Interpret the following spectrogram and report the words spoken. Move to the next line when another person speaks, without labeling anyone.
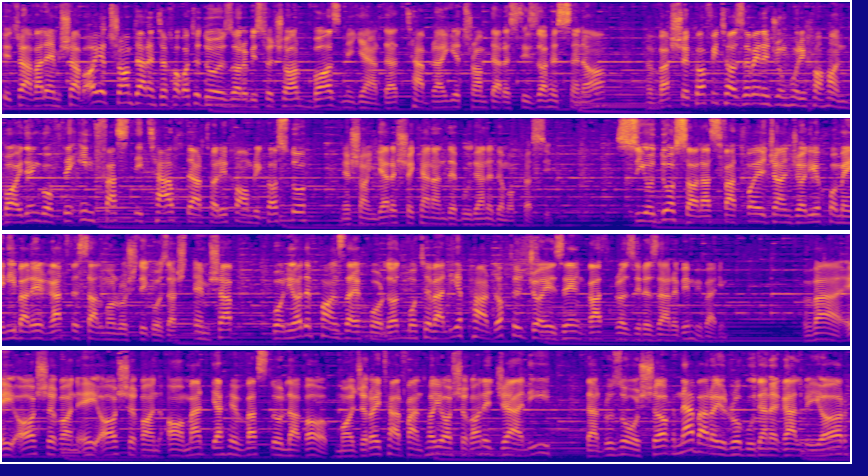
تیتر اول امشب. آیا ترامپ در انتخابات 2024 باز میگردد؟ تبرئه ترامپ در استیزاه سنا. و شکافی تازه بین جمهوری خواهان. بایدن گفته این فصلی تلخ در تاریخ آمریکاست و نشانگر شکننده بودن دموکراسی. 32 سال از فتوای جنجالی خمینی برای قتل سلمان رشدی گذشت. امشب بنیاد 15 خرداد متولی پرداخت جایزه این قتل را زیر ذره می‌بریم. و ای عاشقان ای عاشقان آمد گه وصل و لقاب. ماجرای ترفندهای عاشقان جعلی در روز اشاق نه برای رو بودن قلب یار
